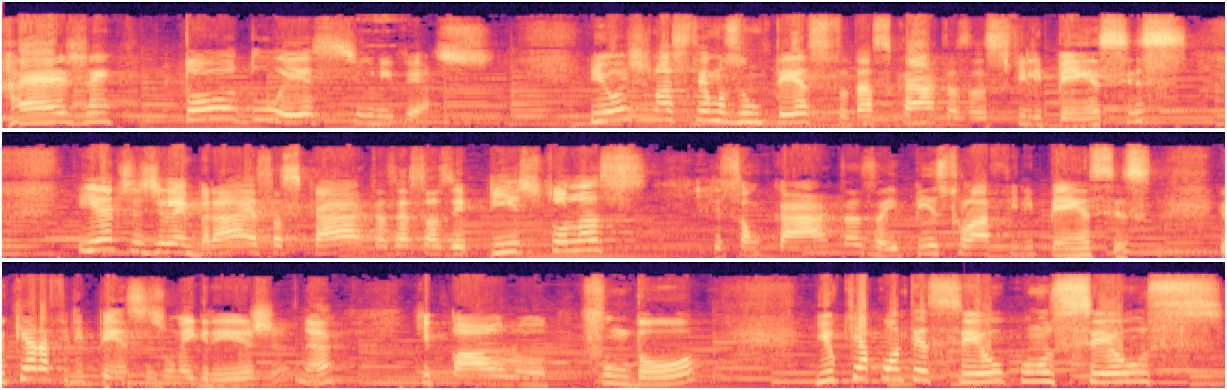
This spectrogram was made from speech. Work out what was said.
regem todo esse universo. E hoje nós temos um texto das cartas às Filipenses e antes de lembrar essas cartas, essas epístolas, que são cartas, a epístola a Filipenses. E o que era Filipenses? Uma igreja, né? Que Paulo fundou. E o que aconteceu com os seus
